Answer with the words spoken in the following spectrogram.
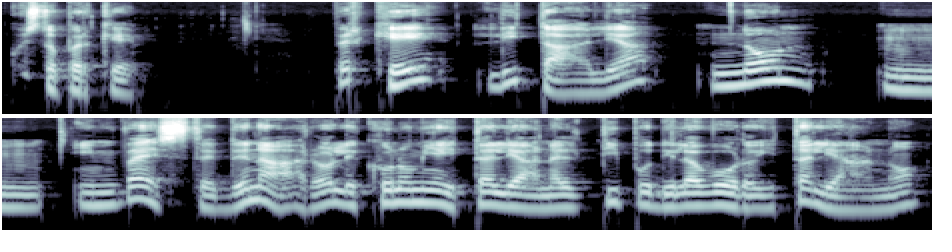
Questo perché? Perché l'Italia non mh, mm, investe denaro, l'economia italiana, il tipo di lavoro italiano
